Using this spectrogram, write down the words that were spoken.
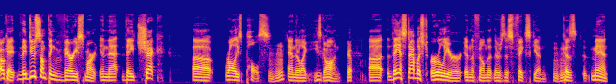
okay. They do something very smart in that they check uh, Rollie's pulse, Mhm. and they're like, he's gone. Yep. Uh, they established earlier in the film that there's this fake skin because man,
